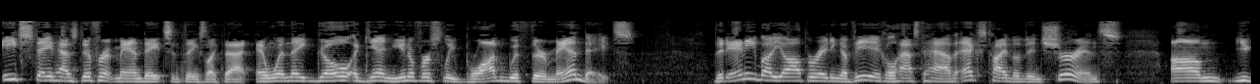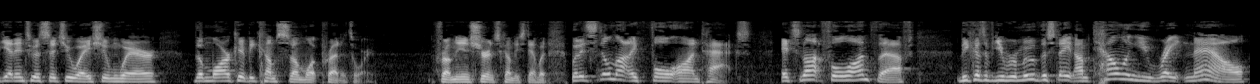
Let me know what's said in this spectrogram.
each state has different mandates and things like that. And when they go, again, universally broad with their mandates, that anybody operating a vehicle has to have X type of insurance, um, you get into a situation where the market becomes somewhat predatory from the insurance company standpoint. But it's still not a full on tax. It's not full on theft because if you remove the state, I'm telling you right now,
